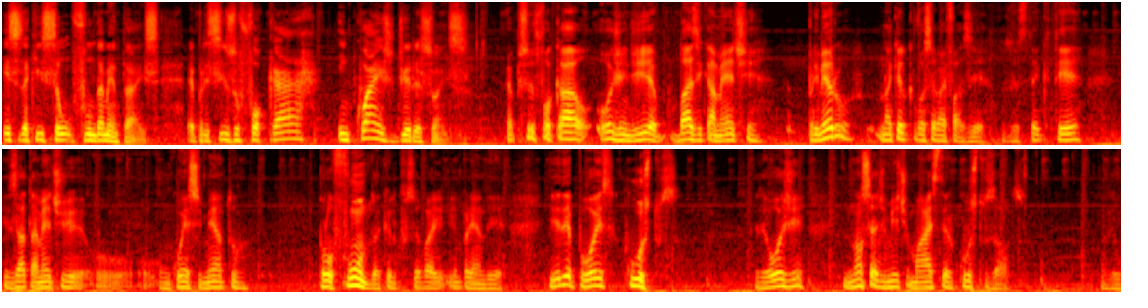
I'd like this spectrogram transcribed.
esses aqui são fundamentais? É preciso focar em quais direções? É preciso focar, hoje em dia, basicamente, primeiro, naquilo que você vai fazer. Você tem que ter exatamente o, um conhecimento profundo daquilo que você vai empreender. E depois, custos. Dizer, hoje, não se admite mais ter custos altos. Dizer, o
